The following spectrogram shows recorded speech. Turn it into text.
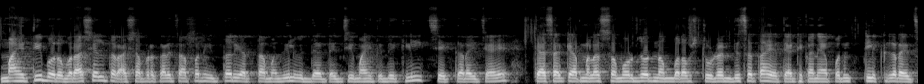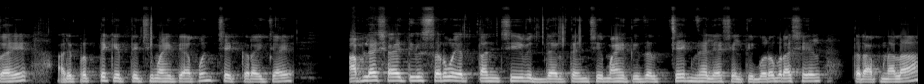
माहिती बरोबर असेल तर अशा प्रकारेच आपण इतर इयत्तामधील विद्यार्थ्यांची माहिती देखील चेक करायची आहे. त्यासाठी आपल्याला समोर जो नंबर ऑफ स्टुडंट दिसत आहे त्या ठिकाणी आपण क्लिक करायचं आहे आणि प्रत्येक इयत्तेची माहिती आपण चेक करायची आहे. आपल्या शाळेतील सर्व इयत्तांची विद्यार्थ्यांची माहिती जर चेक झाली असेल ती बरोबर असेल तर आपणाला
